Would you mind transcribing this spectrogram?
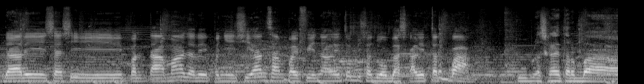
dari sesi pertama dari penyisian sampai final itu bisa 12 kali terbang. 12 kali terbang.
